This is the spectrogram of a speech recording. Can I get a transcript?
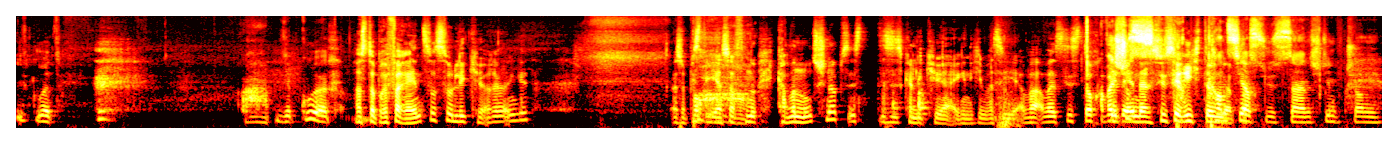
ist gut. Ah, ja gut. Hast du eine Präferenz, was so Liköre angeht? Also bist du eher so auf Nu- Kann man Nussschnaps? Ist, das ist kein Likör eigentlich, was ich, aber, aber es ist doch Aber in eine süße Richtung. Kann sehr süß sein, stimmt schon.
